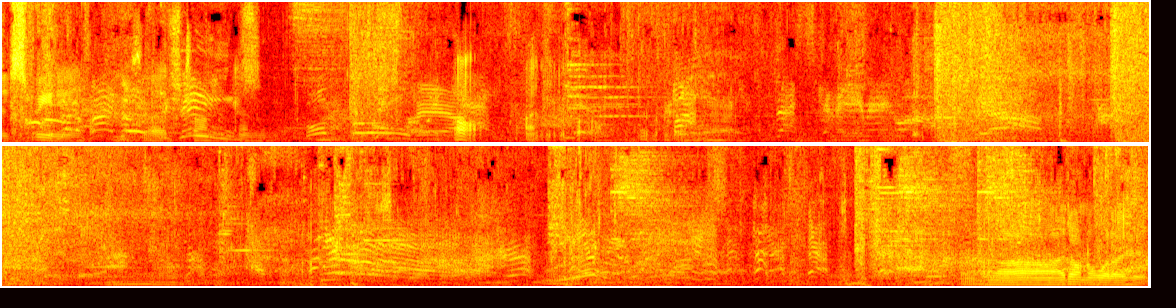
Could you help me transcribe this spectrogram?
Expedia. So I have time to Oh, I need a go. Uh, I don't know what I hit.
